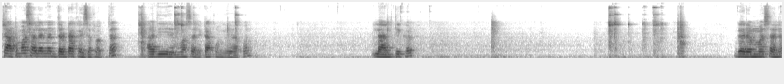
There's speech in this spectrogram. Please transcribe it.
चाट मसाल्यानंतर टाकायचा फक्त. आधी मसाले टाकून घेऊया आपण. लाल तिखट. गरम मसाला.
